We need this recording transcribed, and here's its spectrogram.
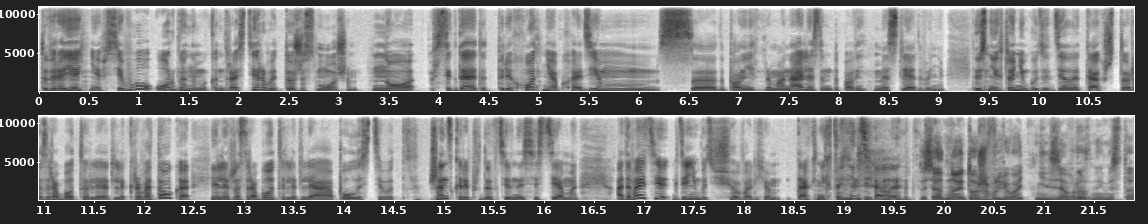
то, вероятнее всего, органы мы контрастировать тоже сможем. Но всегда этот переход необходим с дополнительным анализом, дополнительными исследованиями. То есть никто не будет делать так, что разработали для кровотока или разработали для полости вот женской репродуктивной системы, системы. А давайте где-нибудь еще вольем. Так никто не делает. То есть одно и то же вливать нельзя в Ну, разные места.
